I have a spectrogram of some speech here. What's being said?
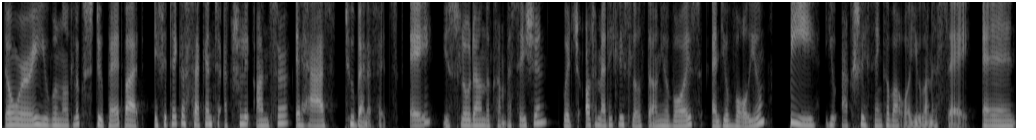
Don't worry, you will not look stupid, but if you take a second to actually answer, it has two benefits. A, you slow down the conversation, which automatically slows down your voice and your volume. B, you actually think about what you're going to say and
